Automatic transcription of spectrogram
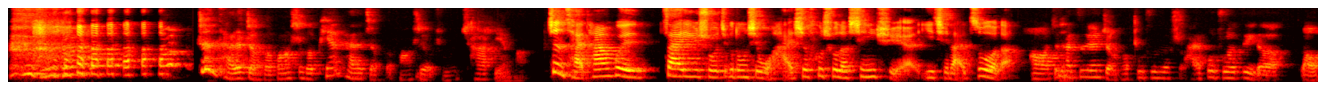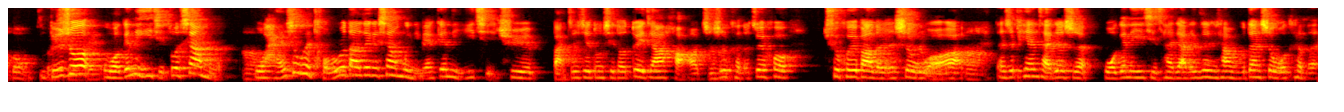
正财的整合方式和偏财的整合方式有什么差别吗？正财他会在意说这个东西我还是付出了心血一起来做的，哦，就他资源整合付出的时候，还付出了自己的劳动。比如说我跟你一起做项目，嗯我还是会投入到这个项目里面，跟你一起去把这些东西都对焦好，只是可能最后去汇报的人是我，嗯但是偏财就是我跟你一起参加的这个项目，但是我可能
